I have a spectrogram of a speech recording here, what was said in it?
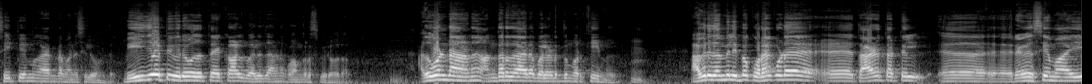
സി പി എമ്മുകാരന്റെ മനസ്സിലുമുണ്ട്. ബി ജെ പി വിരോധത്തെക്കാൾ വലുതാണ് കോൺഗ്രസ് വിരോധം. അതുകൊണ്ടാണ് അന്തർധാര പലയിടത്തും വർക്ക് ചെയ്യുന്നത്. അവർ തമ്മിൽ ഇപ്പോൾ കുറെ കൂടെ താഴെത്തട്ടിൽ രഹസ്യമായി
